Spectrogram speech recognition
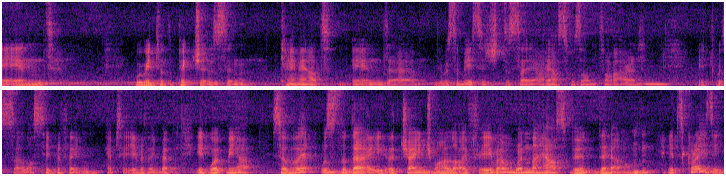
and we went to the pictures and came out, and uh, there was a message to say our house was on fire, and it was I lost everything, absolutely everything. But it woke me up. So that was the day that changed my life forever. When the house burnt down, it's crazy.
